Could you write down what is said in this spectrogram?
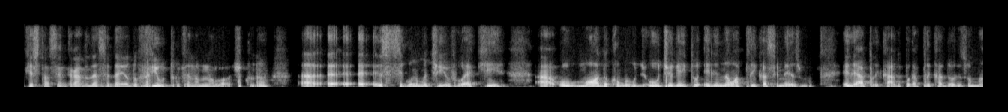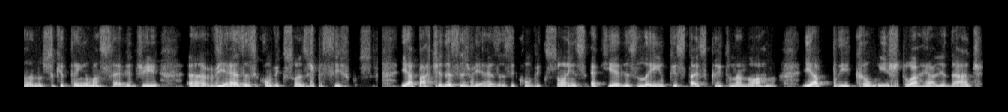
que está centrado nessa ideia do filtro fenomenológico. Né? Uh, é, é, esse segundo motivo é que uh, o modo como o, o, direito ele não aplica a si mesmo, ele é aplicado por aplicadores humanos que têm uma série de uh, vieses e convicções específicos. E a partir desses vieses e convicções é que eles leem o que está escrito na norma e aplicam isto à realidade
